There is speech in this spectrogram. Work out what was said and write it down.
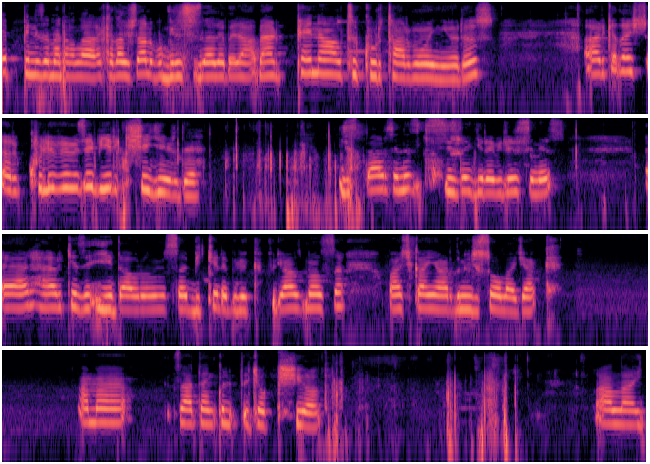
Hepinize merhabalar arkadaşlar. Bugün sizlerle beraber penaltı kurtarma oynuyoruz. Arkadaşlar kulübümüze bir kişi girdi. İsterseniz siz de girebilirsiniz. Eğer herkese iyi davranırsa, bir kere bile küfür yazmazsa başkan yardımcısı olacak. Ama zaten kulüpte çok kişi yok. Vallahi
